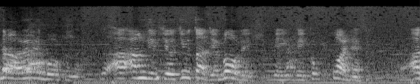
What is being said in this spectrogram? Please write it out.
那那无坑，啊，红牛烧酒暂时某未未未管的，啊，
